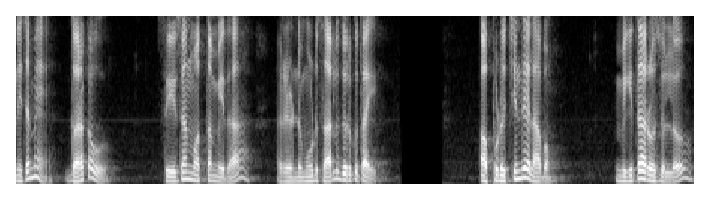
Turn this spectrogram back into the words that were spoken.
నిజమే దొరకవు. సీజన్ మొత్తం మీద రెండు మూడు సార్లు దొరుకుతాయి. అప్పుడొచ్చిందే లాభం. మిగతా రోజుల్లో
